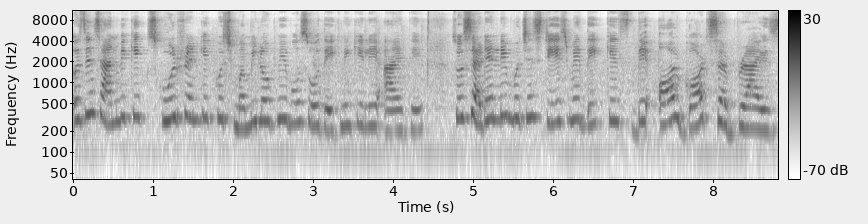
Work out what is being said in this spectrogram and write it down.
उस दिन सानवी के स्कूल फ्रेंड के कुछ मम्मी लोग भी वो शो देखने के लिए आए थे। सो so, सडनली मुझे स्टेज में देख के they all got surprise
